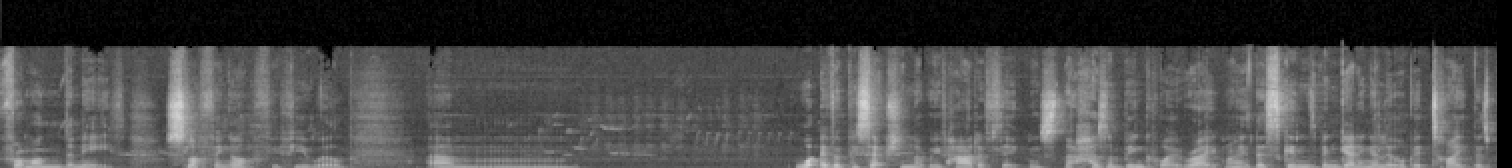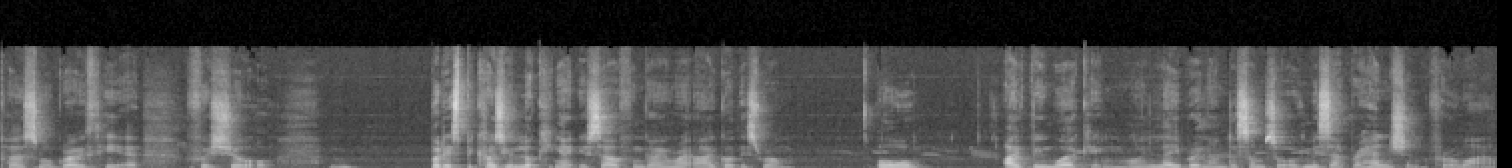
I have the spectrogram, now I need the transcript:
from underneath, sloughing off, if you will, um, whatever perception that we've had of things that hasn't been quite right, right? The skin's been getting a little bit tight. There's personal growth here for sure. But it's because you're looking at yourself and going, right, I got this wrong. Or I've been working or labouring under some sort of misapprehension for a while.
